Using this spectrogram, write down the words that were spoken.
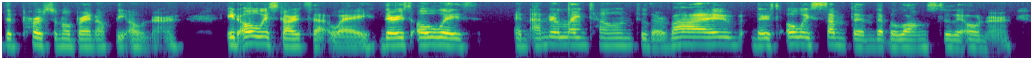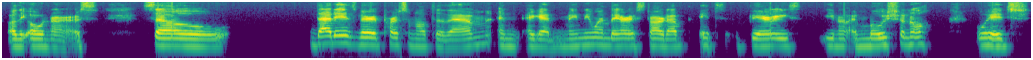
the personal brand of the owner. It always starts that way. There is always an underlying tone to their vibe. There's always something that belongs to the owner or the owners. So that is very personal to them. And again mainly when they're a startup it's very you know emotional which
